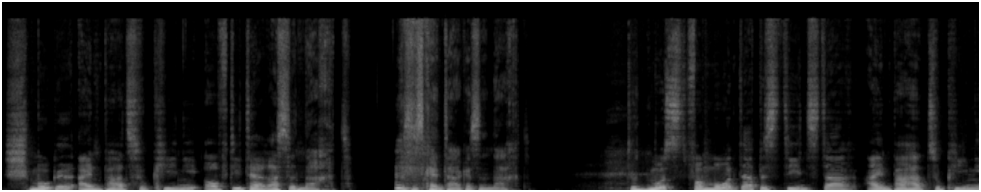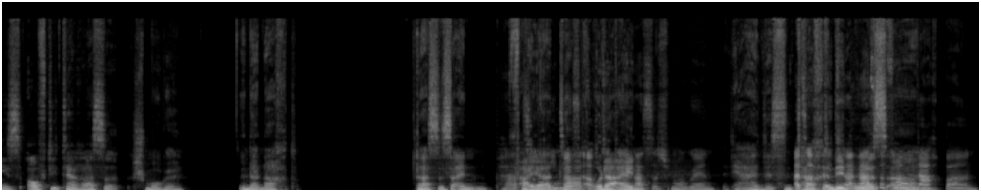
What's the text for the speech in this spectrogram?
Schmuggel ein paar Zucchini auf die Terrasse Nacht. Es ist kein Tag, es ist eine Nacht. Du musst vom Montag bis Dienstag ein paar Zucchinis auf die Terrasse schmuggeln. In der Nacht. Das ist ein, Ein Feiertag oder ein- ja, das ist ein Also Tag in den Terrasse vom USA. Nachbarn.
